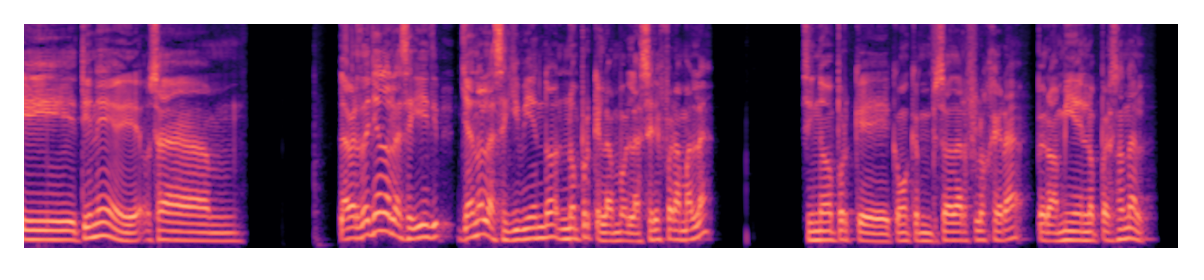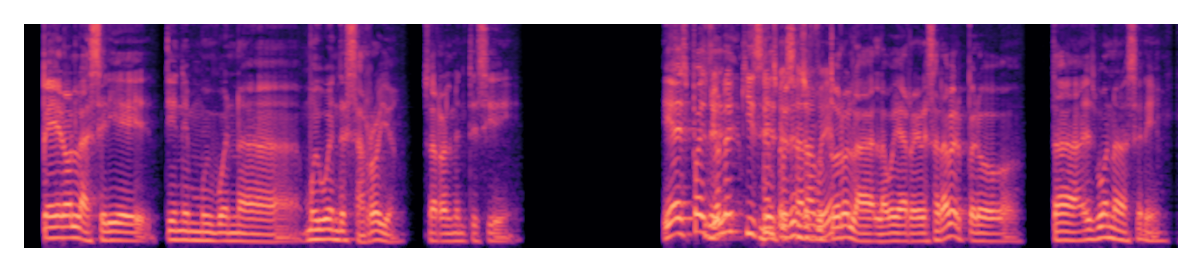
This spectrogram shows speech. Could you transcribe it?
Y tiene, o sea, la verdad ya no la seguí, ya no la seguí viendo, no porque la, la serie fuera mala, sino porque como que me empezó a dar flojera, pero a mí en lo personal. Pero la serie tiene muy buena, muy buen desarrollo. O sea, realmente sí. Y después de, Yo le quise después en su a ver. futuro la, la voy a regresar a ver, pero está, es buena la serie.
